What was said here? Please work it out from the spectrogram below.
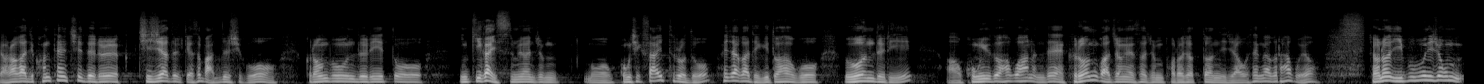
여러 가지 컨텐츠들을 지지자들께서 만드시고 그런 부분들이 또 인기가 있으면 좀 뭐 공식 사이트로도 회자가 되기도 하고 의원들이 어, 공유도 하고 하는데 그런 과정에서 좀 벌어졌던 일이라고 생각을 하고요. 저는 이 부분이 좀,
